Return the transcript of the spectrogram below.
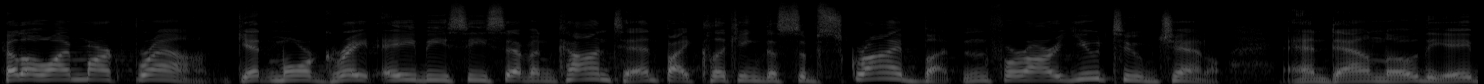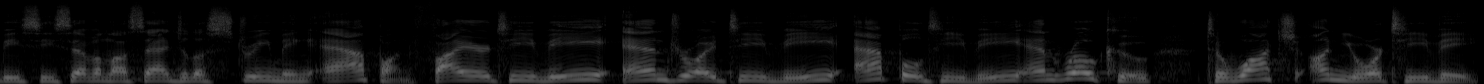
Hello, I'm Mark Brown. Get more great ABC7 content by clicking the subscribe button for our YouTube channel and download the ABC7 Los Angeles streaming app on Fire TV, Android TV, Apple TV, and Roku to watch on your TV.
